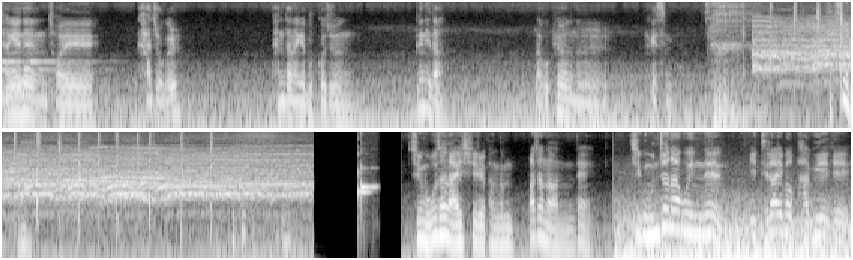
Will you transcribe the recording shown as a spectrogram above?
장애는 저의 가족을 단단하게 묶어준 끈이다 라고 표현을 하겠습니다. 박수. 지금 오산 IC를 방금 빠져나왔는데 지금 운전하고 있는 이 드라이버 박위에게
